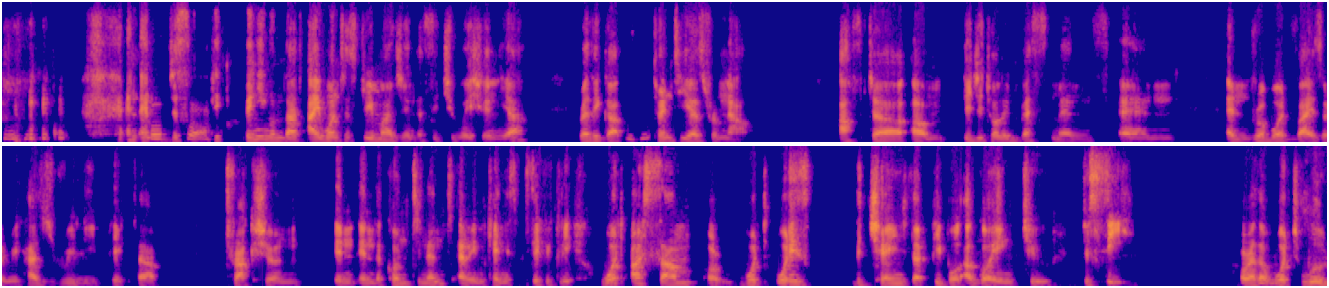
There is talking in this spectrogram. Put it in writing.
and and just thinking on that, I want us to imagine a situation, yeah? Radhika, mm-hmm. 20 years from now, after um, digital investments and and robo advisory has really picked up traction in, in the continent and in Kenya specifically, what are some or what what is the change that people are going to to see? Or rather, what will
